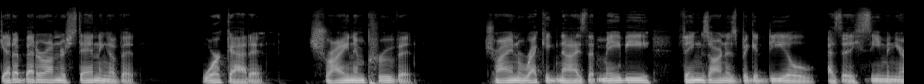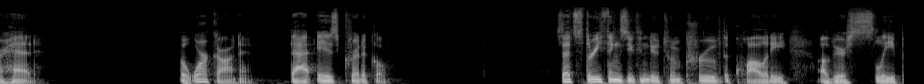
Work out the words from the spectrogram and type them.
Get a better understanding of it, work at it, try and improve it. Try and recognize that maybe things aren't as big a deal as they seem in your head, but work on it. That is critical. So that's three things you can do to improve the quality of your sleep.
